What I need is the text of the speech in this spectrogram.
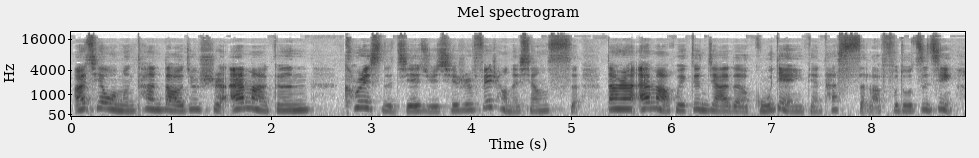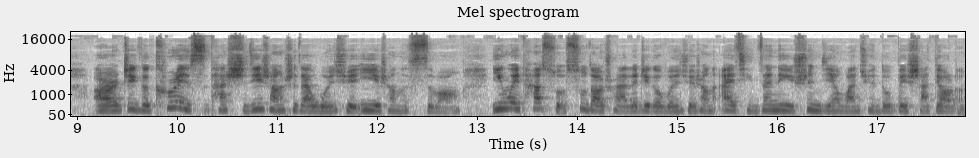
而且我们看到，就是 Emma 跟 Chris 的结局其实非常的相似，当然艾玛会更加的古典一点，他死了，服毒自尽，而这个 Chris 他实际上是在文学意义上的死亡，因为他所塑造出来的这个文学上的爱情，在那一瞬间完全都被杀掉了。《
